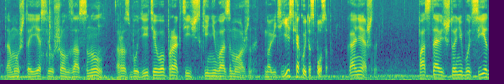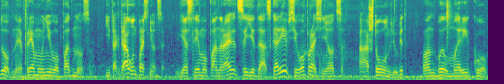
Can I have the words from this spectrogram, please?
Потому что если уж он заснул, разбудить его практически невозможно. Но ведь есть какой-то способ? Конечно. Поставить что-нибудь съедобное прямо у него под носом. И тогда он проснется. Если ему понравится еда, скорее всего проснется. А что он любит? Он был моряком.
